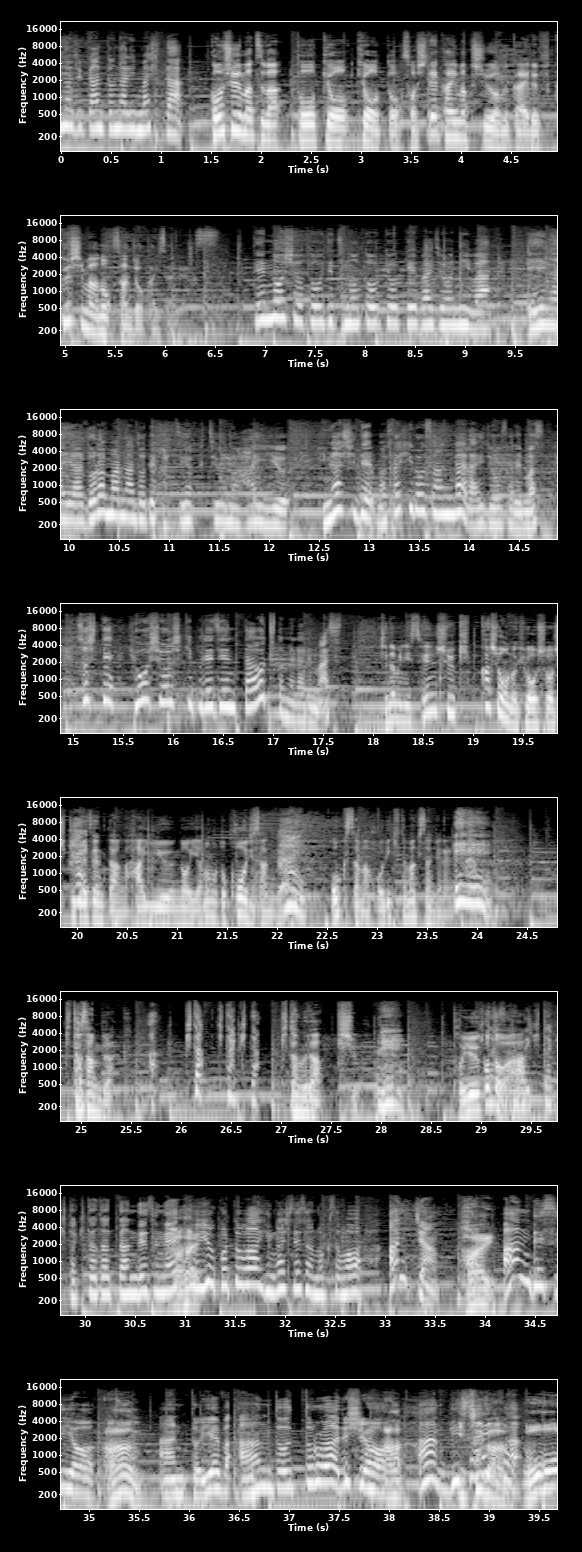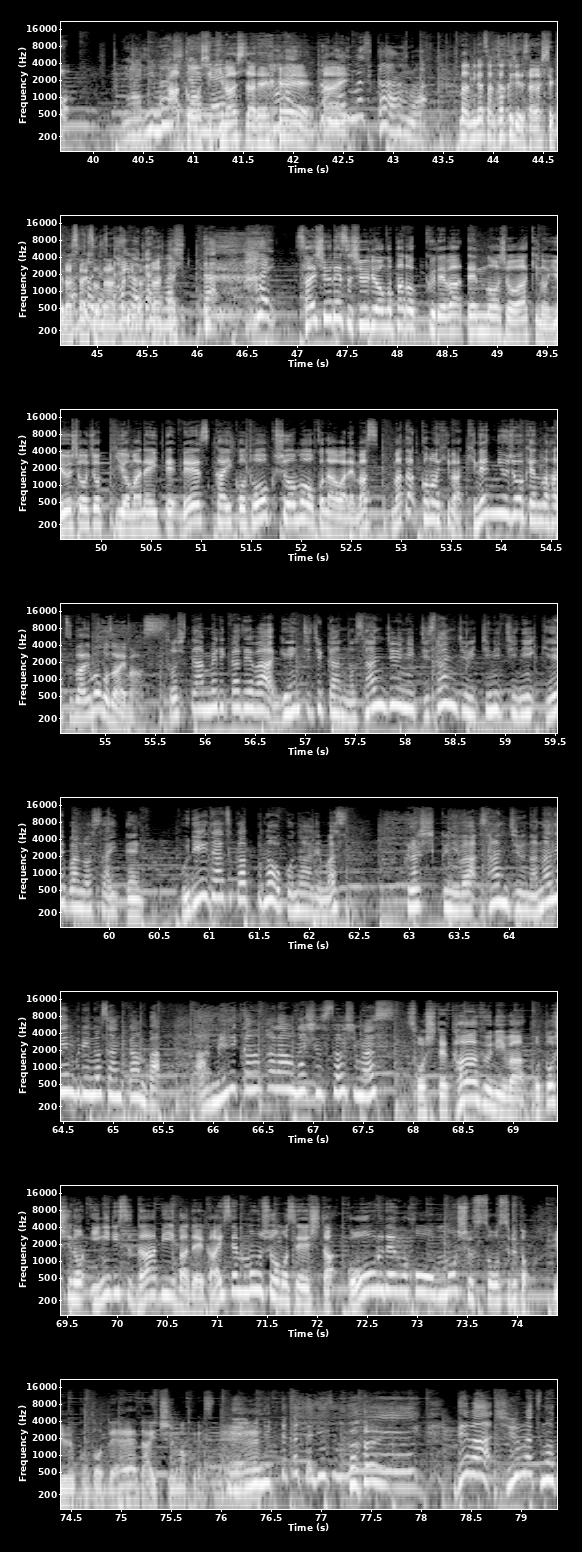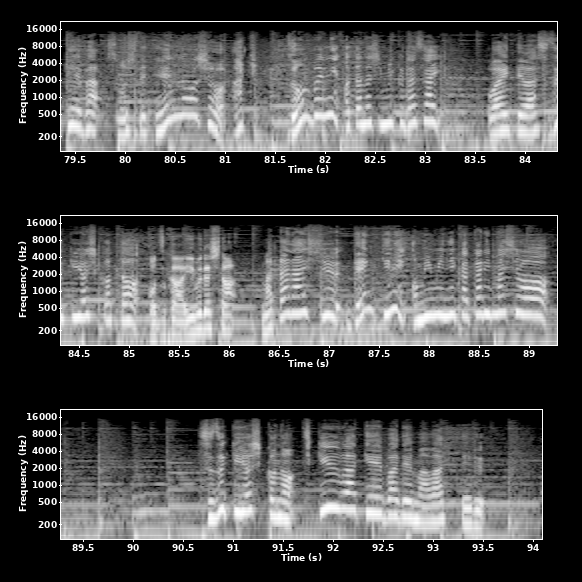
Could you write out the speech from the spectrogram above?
間となりました。今週末は東京京都そして開幕週を迎える福島の参上開催です。天皇賞当日の東京競馬場には映画やドラマなどで活躍中の俳優東出正宏さんが来場されます。そして表彰式プレゼンターを務められます。ちなみに先週菊花賞の表彰式プレゼンターが俳優の山本浩二さんで、はい。奥様堀北真希さんじゃないですか、ええ。北さんブラック。あ来た来た来た。北村騎手。ええということは？来た来た来ただったんですね、はい。ということは東出さんの奥様はあんちゃん。はい。あんですよ。アンアンといえばアンドウッドロアでしょう。あアンリサイ一番。バーおお。やりましたね。後押し来ましたね。はい。はいありますか、アンは。まあ皆さん各自で探してください。あそのあたりは。いわかりました。はい最終レース終了後パドックでは天皇賞秋の優勝ジョッキーを招いてレース解雇トークショーも行われます。またこの日は記念入場券の発売もございます。そしてアメリカでは現地時間の30日31日に競馬の祭典ブリーダーズカップが行われます。クラシックには37年ぶりの三冠馬アメリカンファラオが出走します。そしてターフには今年のイギリスダービー馬で凱旋門賞も制したゴールデンホーンも出走するということで大注目ですね。ね見に行きたかったですね。では週末の競馬そして天皇賞秋存分にお楽しみください。お相手は鈴木よしこと小塚歩夢でした。また来週元気にお耳にかかりましょう。鈴木よしこの地球は競馬で回ってる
